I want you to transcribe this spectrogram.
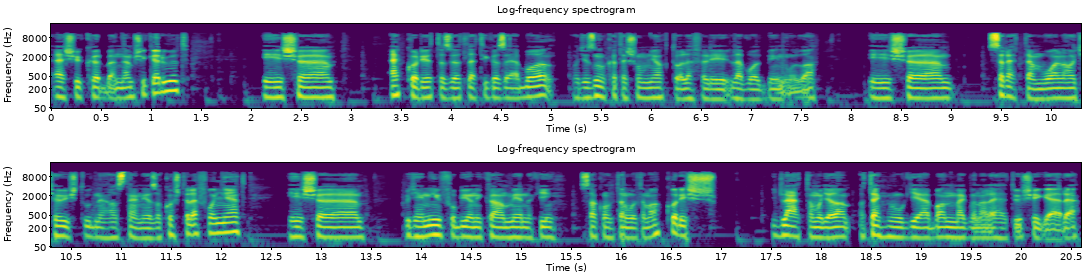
első körben nem sikerült, és ekkor jött az ötlet igazából, hogy az unokatesom nyaktól lefelé le volt bénulva, és szerettem volna, hogyha ő is tudná használni az okostelefonját, és ugye én infobionika mérnöki szakon tanultam akkor, és így láttam, hogy a, a technológiában megvan a lehetőség erre.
